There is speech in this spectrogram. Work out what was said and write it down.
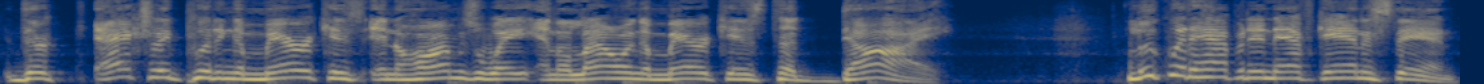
They're actually putting Americans in harm's way and allowing Americans to die. Look what happened in Afghanistan.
